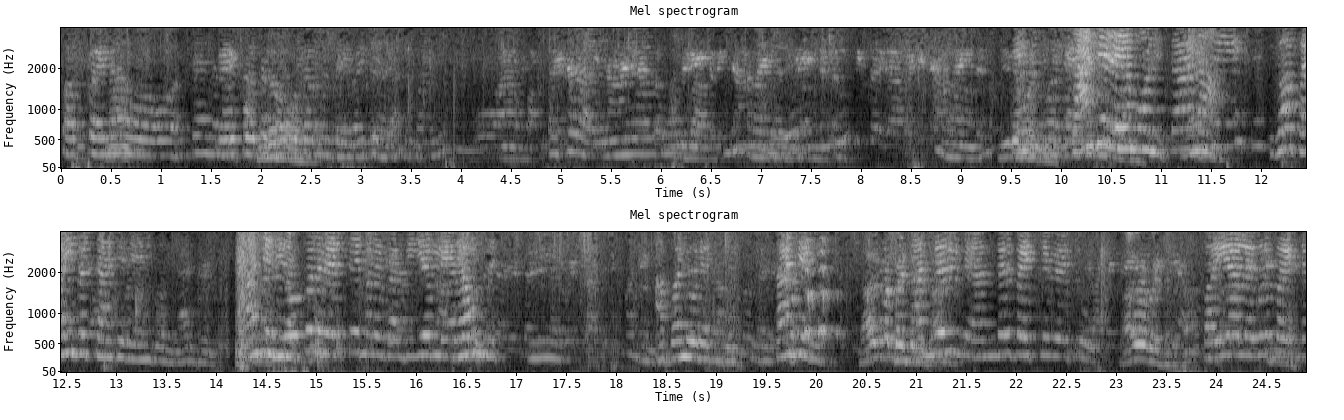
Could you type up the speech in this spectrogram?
పప్పు అయినా వేడిపోతే పెడితే మనకి ఇయర్ లేదు ఆ బండి కాంచేది అందరు అందరు బయటనే పెట్టు. పయ్యాలే కూడా బయటనే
